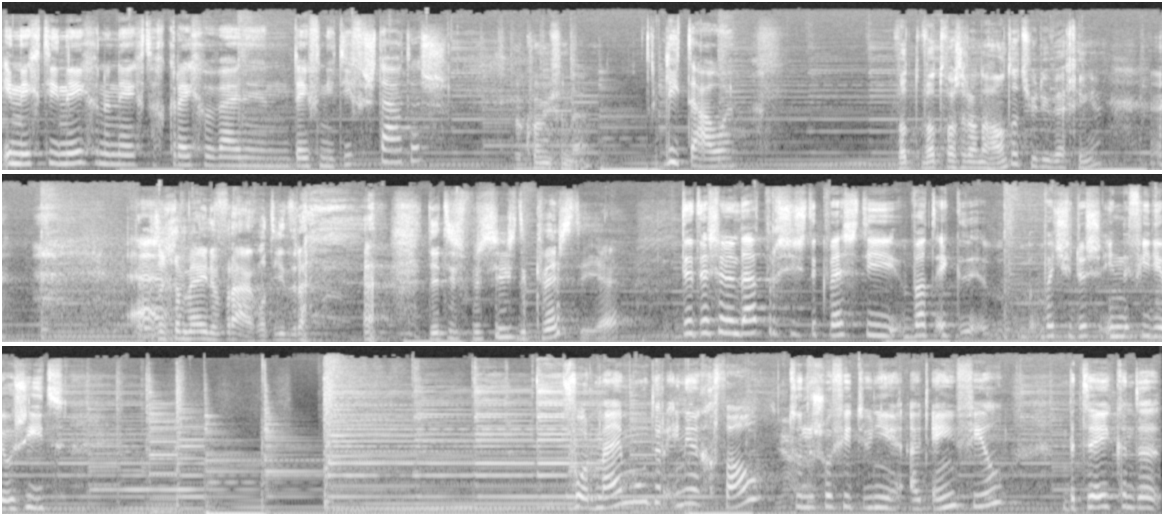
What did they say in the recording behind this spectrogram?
In 1999 kregen wij een definitieve status. Waar kwam je vandaan? Litouwen. Wat, wat was er aan de hand dat jullie weggingen? Dat is een gemene vraag, want iedereen... dit is precies de kwestie, hè? Dit is inderdaad precies de kwestie wat, ik, wat je dus in de video ziet. Voor mijn moeder in ieder geval, toen de Sovjet-Unie uiteenviel, betekende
